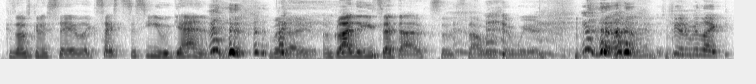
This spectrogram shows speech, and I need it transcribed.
because I was gonna say like, "It's nice to see you again," but I I'm glad that you said that, so that would have been weird. Should have been like,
